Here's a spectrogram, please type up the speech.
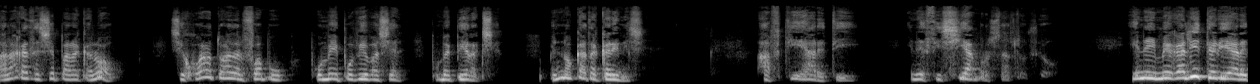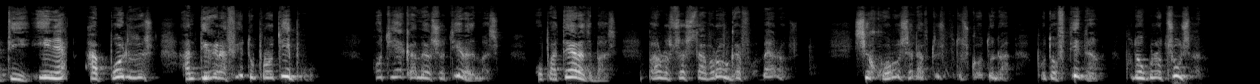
Πανάγαθε σε παρακαλώ, συγχώρα τον αδελφό μου που με υποβίβασε, που με πείραξε. Μην το κατακρίνεις. Αυτή η αρετή είναι θυσία μπροστά στον Θεό. Είναι η μεγαλύτερη αρετή. Είναι απόλυτος αντιγραφή του προτύπου. Ό,τι έκαμε ο σωτήρας μας, ο πατέρας μας, πάνω στο σταυρό καρφωμένος. Συγχωρούσαν αυτούς που το σκότωναν, που το φτύναν, που τον κλωτσούσαν.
